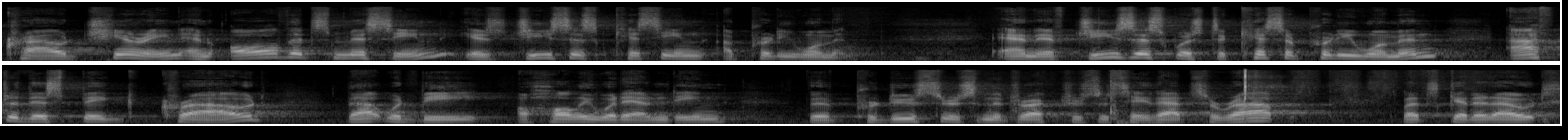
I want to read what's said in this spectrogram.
crowd cheering, and all that's missing is Jesus kissing a pretty woman. And if Jesus was to kiss a pretty woman after this big crowd, that would be a Hollywood ending. The producers and the directors would say, That's a wrap. Let's get it out,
